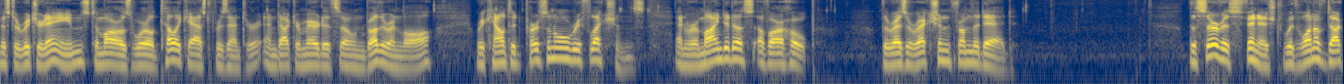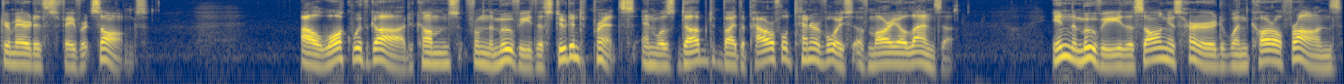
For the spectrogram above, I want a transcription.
Mr. Richard Ames, Tomorrow's World telecast presenter and Dr. Meredith's own brother in law, recounted personal reflections and reminded us of our hope the resurrection from the dead. The service finished with one of Dr. Meredith's favorite songs. I'll Walk with God comes from the movie The Student Prince and was dubbed by the powerful tenor voice of Mario Lanza. In the movie, the song is heard when Karl Franz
